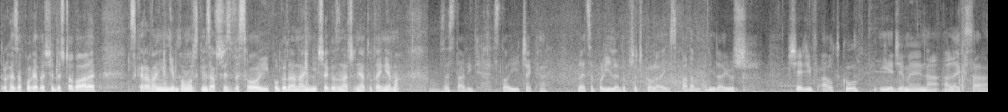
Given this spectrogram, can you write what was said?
Trochę zapowiada się deszczowo, ale z karawaningiem pomorskim zawsze jest wesoło i pogoda najmniejszego znaczenia tutaj nie ma. Zestawik stoi i czeka. Lecę po Lilę do przedszkola i spadam. Lila już siedzi w autku i jedziemy na Alexa.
